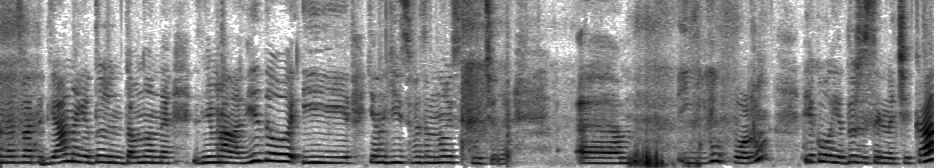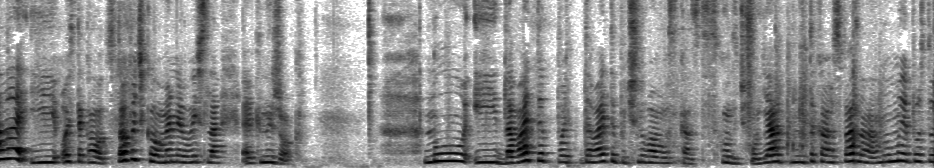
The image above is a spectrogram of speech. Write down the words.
мене звати Діана. Я дуже давно не знімала відео і я надіюсь, ви за мною скучили. Ем, був форум, якого я дуже сильно чекала, і ось така от стопочка у мене вийшла е, книжок. Ну і давайте давайте почну вам розказувати. Секундочку. Я не така розпадлена, ну ми просто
